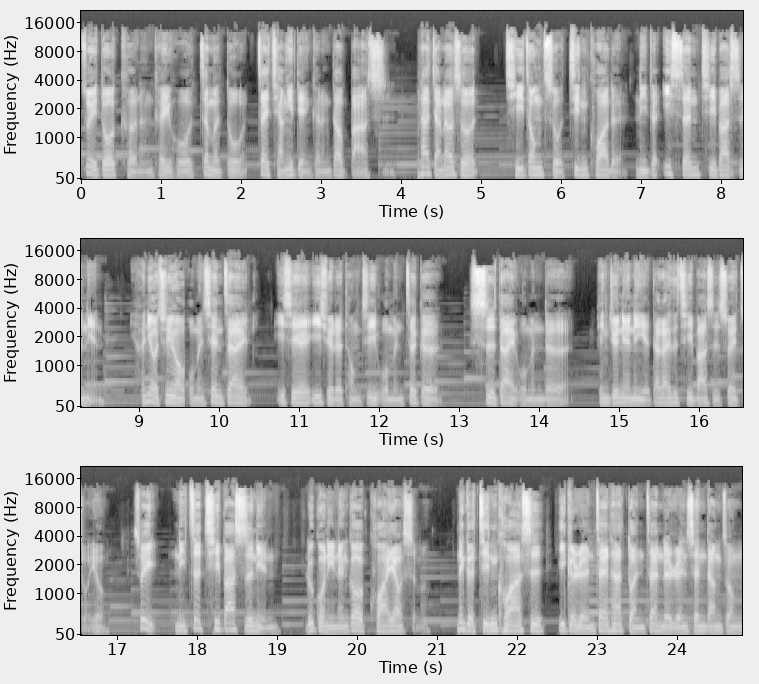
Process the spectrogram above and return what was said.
最多可能可以活这么多，再强一点可能到八十。他讲到说，其中所金夸的，你的一生七八十年，很有趣哦。我们现在一些医学的统计，我们这个世代，我们的平均年龄也大概是七八十岁左右。所以你这七八十年，如果你能够夸耀什么，那个金夸是一个人在他短暂的人生当中。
